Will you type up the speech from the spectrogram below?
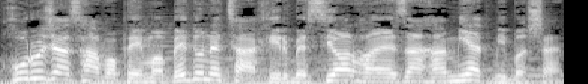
خروج از هواپیما بدون تأخیر بسیار حائز اهمیت می باشد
